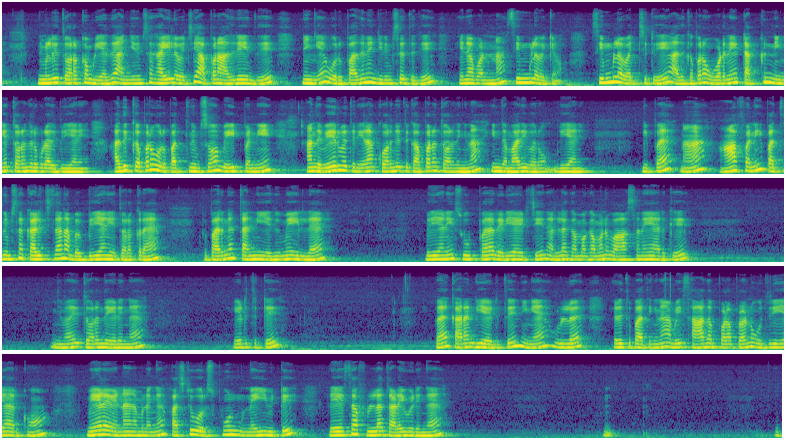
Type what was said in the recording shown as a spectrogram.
நம்மளுக்கு திறக்க முடியாது. அஞ்சு நிமிஷம் ஹையில் வச்சு அப்புறம் அதுலேருந்து நீங்கள் ஒரு பதினஞ்சு நிமிஷத்துக்கு என்ன பண்ணுன்னா சிம்மில் வைக்கணும். சிம்மில் வச்சுட்டு அதுக்கப்புறம் உடனே டக்குன்னு நீங்கள் திறந்துடக்கூடாது பிரியாணி அதுக்கப்புறம் ஒரு பத்து நிமிஷம் வெயிட் பண்ணி அந்த வேர்வை தண்ணியெல்லாம் குறைஞ்சதுக்கு அப்புறம் திறந்தீங்கன்னா இந்த மாதிரி வரும் பிரியாணி. இப்போ நான் ஆஃப் பண்ணி பத்து நிமிஷம் கழித்து தான் நான் இப்போ பிரியாணியை திறக்கிறேன். இப்போ பாருங்கள் தண்ணி எதுவுமே இல்லை. பிரியாணி சூப்பராக ரெடி ஆகிடுச்சி நல்லா கம கமன்னு வாசனையாக இருக்குது இந்த மாதிரி திறந்து எடுங்க. எடுத்துட்டு இப்போ கரண்டியை எடுத்து நீங்கள் உள்ளே எடுத்து பார்த்தீங்கன்னா அப்படியே சாதம் புலப்புலன்னு உதிரியாக இருக்கும். மேலே வேணால் என்ன பண்ணுங்க ஃபஸ்ட்டு ஒரு ஸ்பூன் நெய் விட்டு லேசாக ஃபுல்லாக தடவி விடுங்க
